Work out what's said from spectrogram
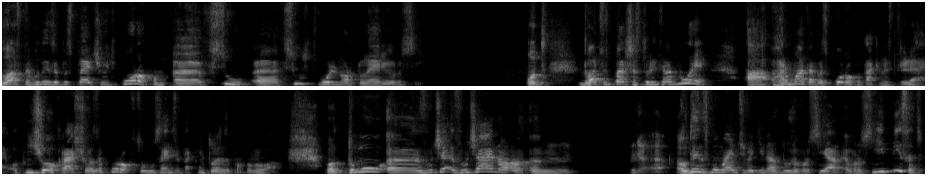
власне вони забезпечують порохом е, всю, е, всю ствольну артилерію Росії. От 21 століття на дворі, а гармата без пороху так і не стріляє. От нічого кращого за порох в цьому сенсі так ніхто не запропонував. От тому, е, звичай, звичайно, ем, один з моментів, які нас дуже в Росіян в Росії бісять,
